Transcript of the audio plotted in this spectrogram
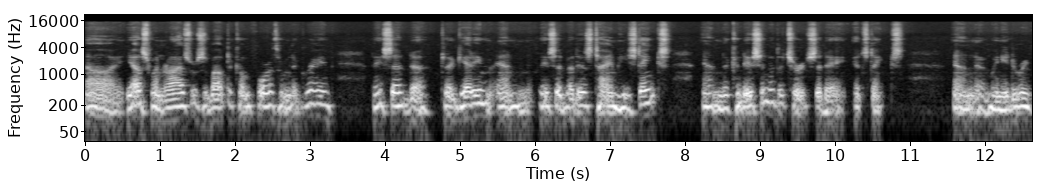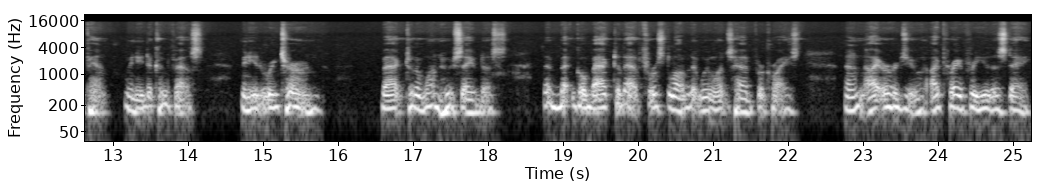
Uh, yes, when Lazarus was about to come forth from the grave, they said uh, to get him, and they said, but this time he stinks. And the condition of the church today, it stinks. And we need to repent. We need to confess. We need to return back to the one who saved us. Go back to that first love that we once had for Christ. And I urge you, I pray for you this day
